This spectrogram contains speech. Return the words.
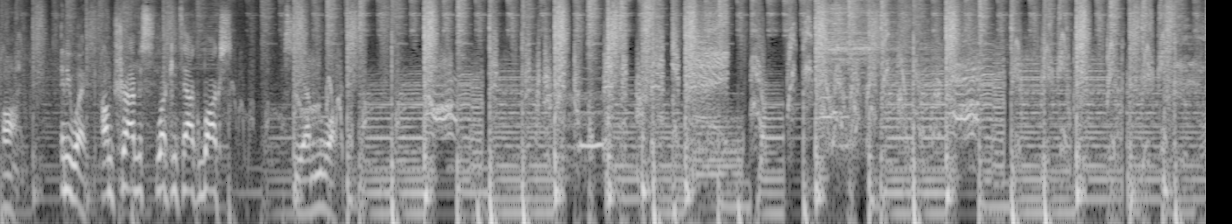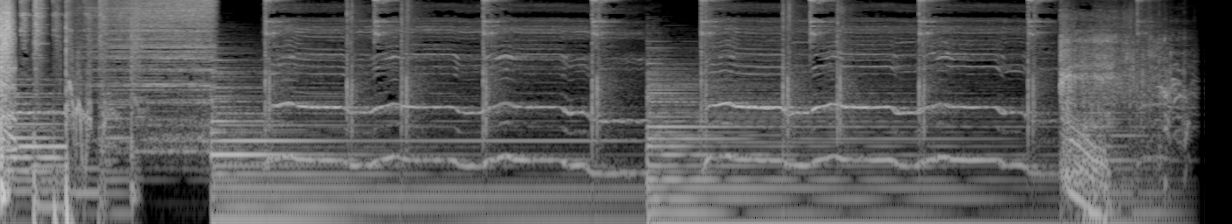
on. Anyway, I'm Travis, Lucky Tackle Box. See you out on the water.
